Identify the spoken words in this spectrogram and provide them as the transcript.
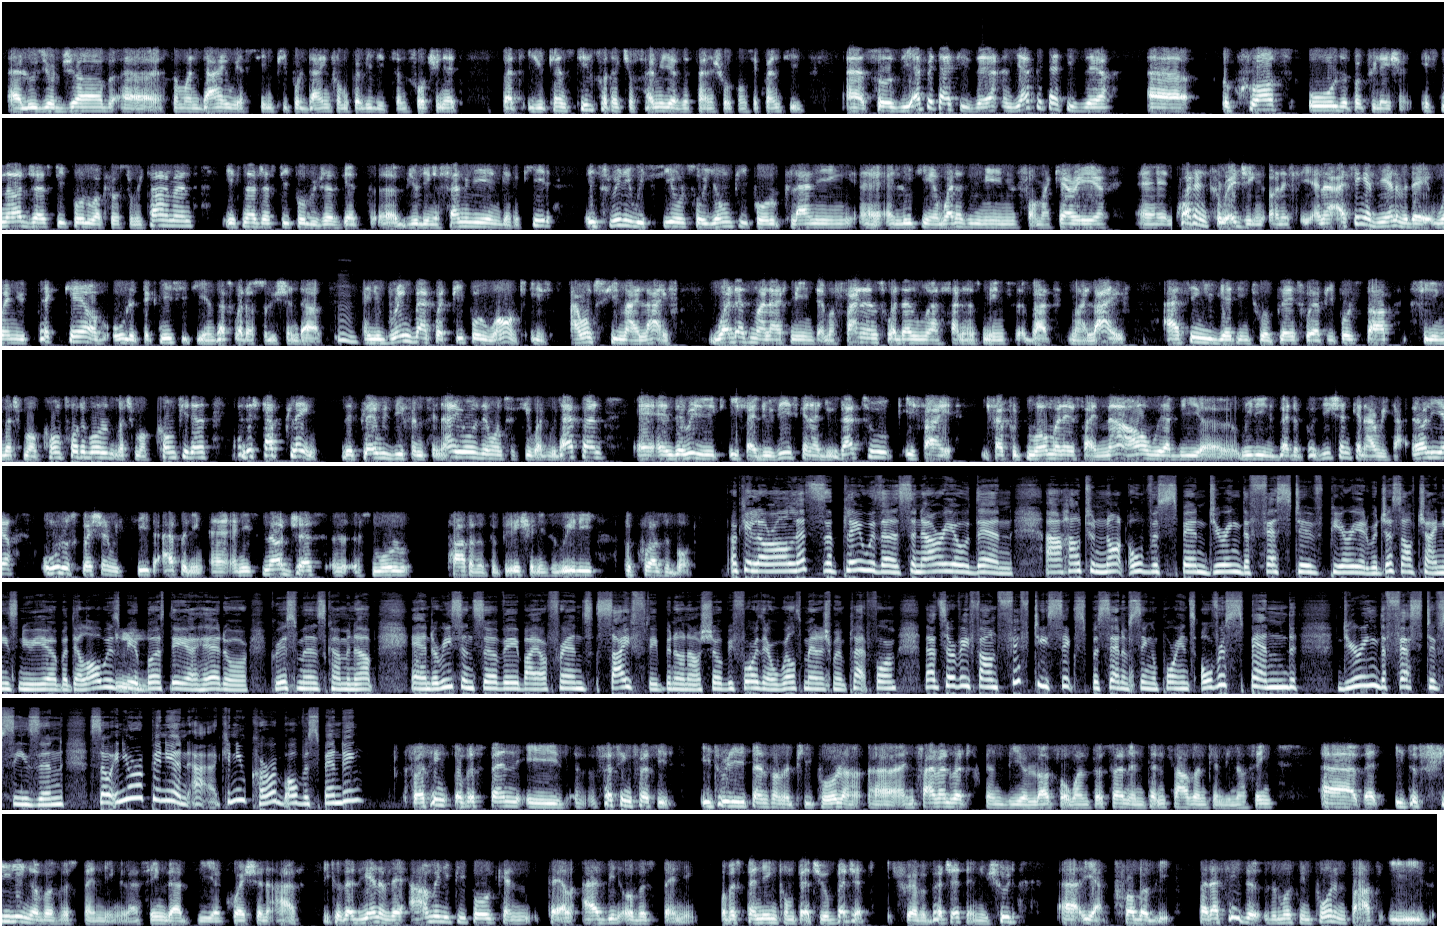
Uh, lose your job, uh, someone die. We have seen people dying from COVID. It's unfortunate but you can still protect your family of the financial consequences. Uh, so the appetite is there, and the appetite is there uh, across all the population. It's not just people who are close to retirement. It's not just people who just get uh, building a family and get a kid. It's really we see also young people planning uh, and looking at what does it mean for my career and quite encouraging, honestly. And I think at the end of the day, when you take care of all the technicity, and that's what our solution does, mm. and you bring back what people want is, I want to see my life. What does my life mean in terms of finance? What does my finance mean about my life? I think you get into a place where people start feeling much more comfortable, much more confident, and they start playing. They play with different scenarios. They want to see what would happen, and, and they really, if I do this, can I do that too? If I if I put more money aside now, will I be uh, really in better position? Can I retire earlier? All those questions we see it happening, and, and it's not just a, a small part of the population; it's really across the board. Okay, Laurent, let's uh, play with a scenario then. Uh, how to not overspend during the festive period. We're just off Chinese New Year, but there'll always mm. be a hmm. birthday ahead or Christmas coming up. And a recent survey by our friends Syfe, they've been on our show before, their wealth management platform. That survey found 56% of Singaporeans overspend during the festive season. So, in your opinion, uh, can you curb overspending? So, I think overspend is, first thing first is, it really depends on the people, uh, and 500 can be a lot for one person, and 10,000 can be nothing. Uh, but it's a feeling of overspending. I think that the uh, question asks, because at the end of the day, how many people can tell I've been overspending? Overspending compared to your budget. If you have a budget, and you should, uh, yeah, probably. But I think the, the most important part is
